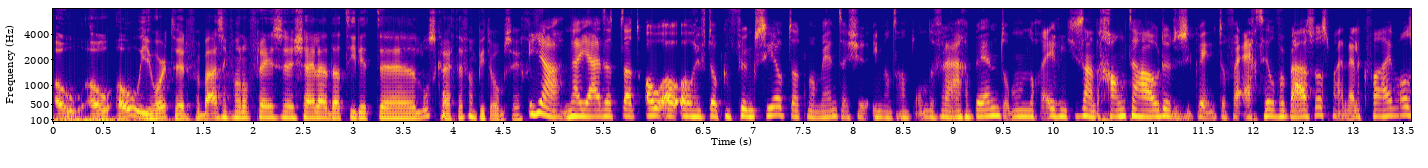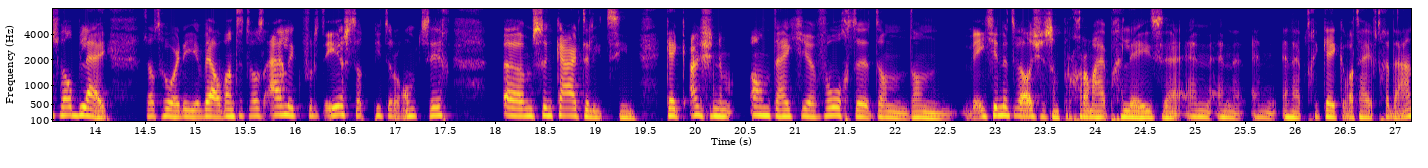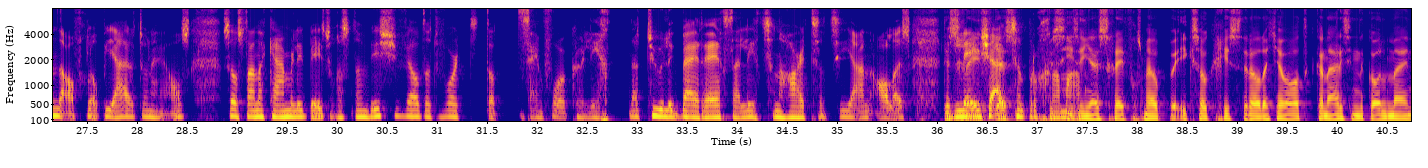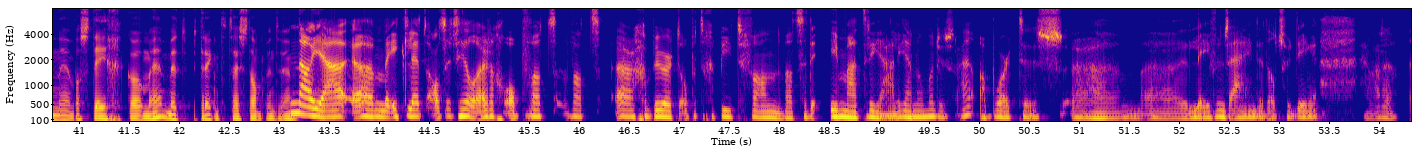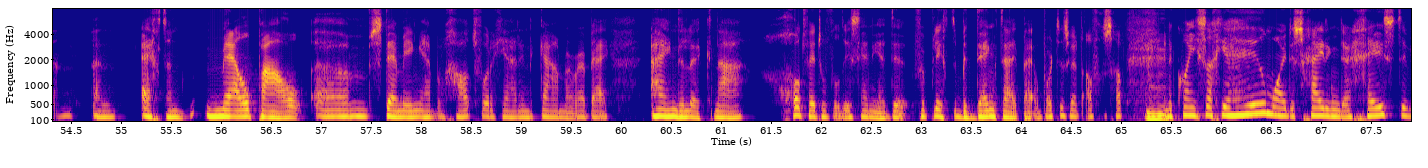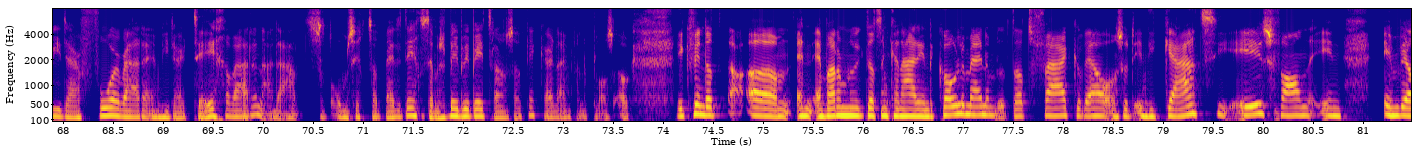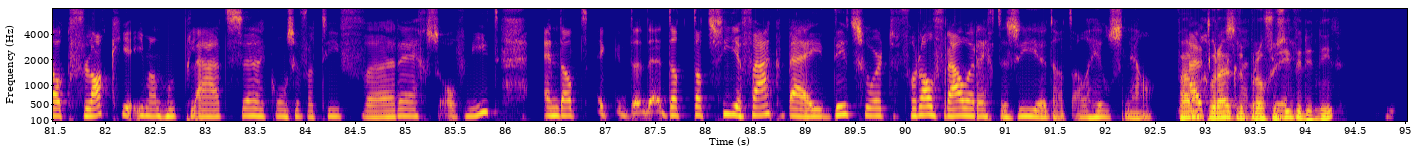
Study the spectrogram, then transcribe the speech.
Oh, oh, oh. Je hoort eh, de verbazing van Onvrees, uh, Shaila, dat hij dit uh, loskrijgt hè, van Pieter Omzicht. Ja, nou ja, dat, dat oh, oh, oh heeft ook een functie op dat moment als je iemand aan het ondervragen bent om hem nog eventjes aan de gang te houden. Dus ik weet niet of hij echt heel verbaasd was, maar in elk geval hij was wel blij. Dat hoorde je wel, want het was eigenlijk voor het eerst dat Pieter Omtzigt um, zijn kaarten liet zien. Kijk, als je hem al een tijdje volgde, dan, dan weet je het wel als je zijn programma hebt gelezen en, en, en, en hebt gekeken wat hij heeft gedaan de afgelopen jaren toen hij als zelfstandig Kamerlid bezig was. Dan wist je wel dat wordt, dat zijn voorkeur ligt natuurlijk bij rechts, daar ligt zijn hart, dat zie je aan alles. Dat lees je uit zijn programma. Precies, en jij schreef volgens mij op X ook gisteren al dat je wel wat Canaries in de kolenmijn uh, was tegengekomen hè? met betrekking tot zijn standpunten. Nou ja, um, ik let altijd heel erg op wat, wat er gebeurt op het gebied van wat ze de immaterialia noemen. Dus hè, abortus, um, uh, levenseinde, dat soort dingen. En we hadden een, een, echt een mijlpaal um, stemming hebben we gehad vorig jaar in de Kamer. Waarbij eindelijk na god weet hoeveel decennia de verplichte bedenktijd bij abortus werd afgeschaft. Mhm. En dan kon je, zag je heel mooi de scheiding der geesten, wie daarvoor waren en wie daar tegen waren. Nou, daar zat omzicht zat bij de tegenstemmers. BBB trouwens ook, hè, Caroline van der Plas ook. Ik vind dat, um, en, en waarom noem ik dat een kanarie in de kolenmijn? Omdat dat vaak wel een soort indicatie is van in, in welk vlak je iemand moet plaatsen, conservatief, uh, rechts of niet. En dat, ik, dat, dat zie je vaak bij dit soort, vooral vrouwenrechten, zie je dat al heel snel. Waarom gebruiken de progressieven dit niet?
